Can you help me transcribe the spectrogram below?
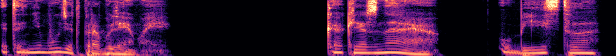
это не будет проблемой. Как я знаю, убийство —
